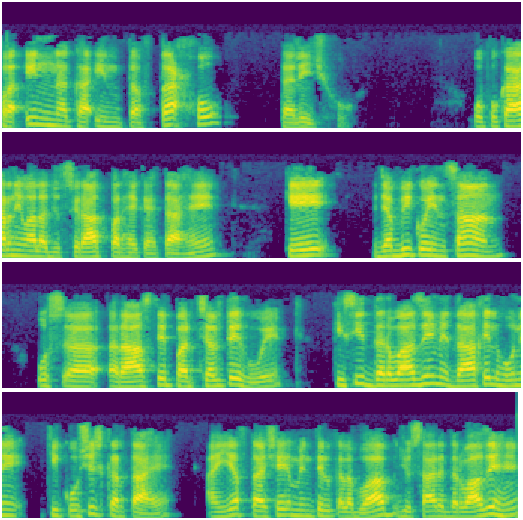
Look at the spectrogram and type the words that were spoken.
فن کا فَإِنَّكَ إِن تَفْتَحْهُ تَلِجْهُ۔ وہ پکارنے والا جو سرات پر ہے کہتا ہے کہ جب بھی کوئی انسان اس راستے پر چلتے ہوئے کسی دروازے میں داخل ہونے کی کوشش کرتا ہے منتل کلبواب جو سارے دروازے ہیں،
